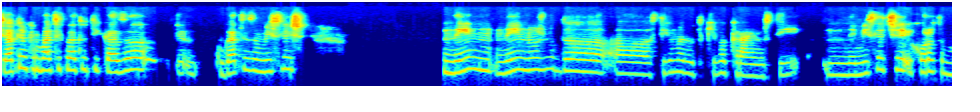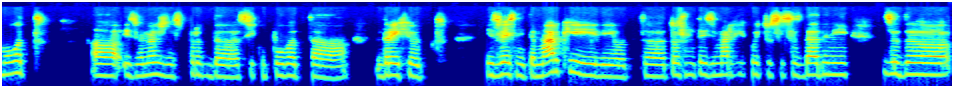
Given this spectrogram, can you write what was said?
цялата информация, която ти каза, когато се замислиш, не е, не е нужно да а, стигаме до такива крайности. Не мисля, че хората могат а, изведнъж да спрат да си купуват а, дрехи от известните марки или от а, точно тези марки, които са създадени, за да...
